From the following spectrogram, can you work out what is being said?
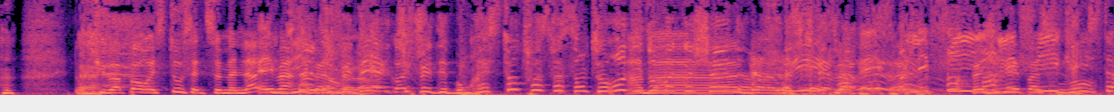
Donc tu vas pas au resto cette semaine-là, Eh tu dis, attends, bah, tu, fais des, tu fais des bons restos, toi, 60 euros, dis Ah donc, bah, ma cochonne. bah oui, les filles, les filles. Christophe.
